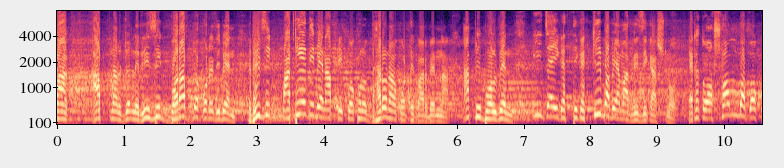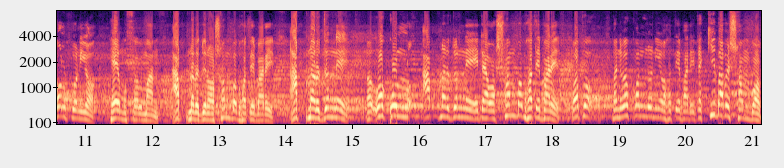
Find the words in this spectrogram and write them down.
পাক আপনার জন্য রিজিক বরাদ্দ করে দিবেন, রিজিক পাঠিয়ে দিবেন, আপনি কখনো ধারণাও করতে পারবেন না। আপনি বলবেন, এই জায়গা থেকে কীভাবে আমার রিজিক আসলো? এটা তো অসম্ভব অকল্পনীয়। হে মুসলমান, আপনার জন্য অসম্ভব হতে পারে। আপনার জন্যে, অকল, আপনার জন্য এটা অসম্ভব হতে পারে, অপ মানে অকল্পনীয় হতে পারে, এটা কীভাবে সম্ভব?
